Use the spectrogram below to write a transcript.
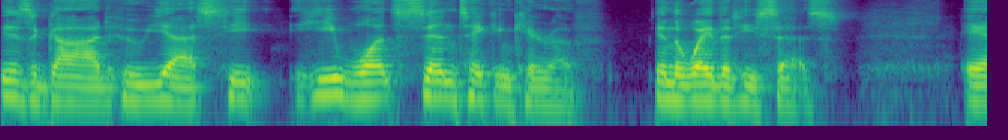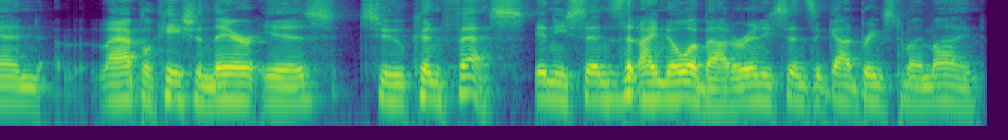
is a God who, yes, he he wants sin taken care of in the way that he says. And my application there is to confess any sins that I know about or any sins that God brings to my mind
